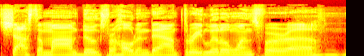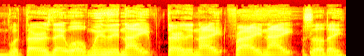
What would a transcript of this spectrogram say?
Shouts to Mom Dukes for holding down three little ones for uh what Thursday, well Wednesday night, Thursday night, Friday night. So they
